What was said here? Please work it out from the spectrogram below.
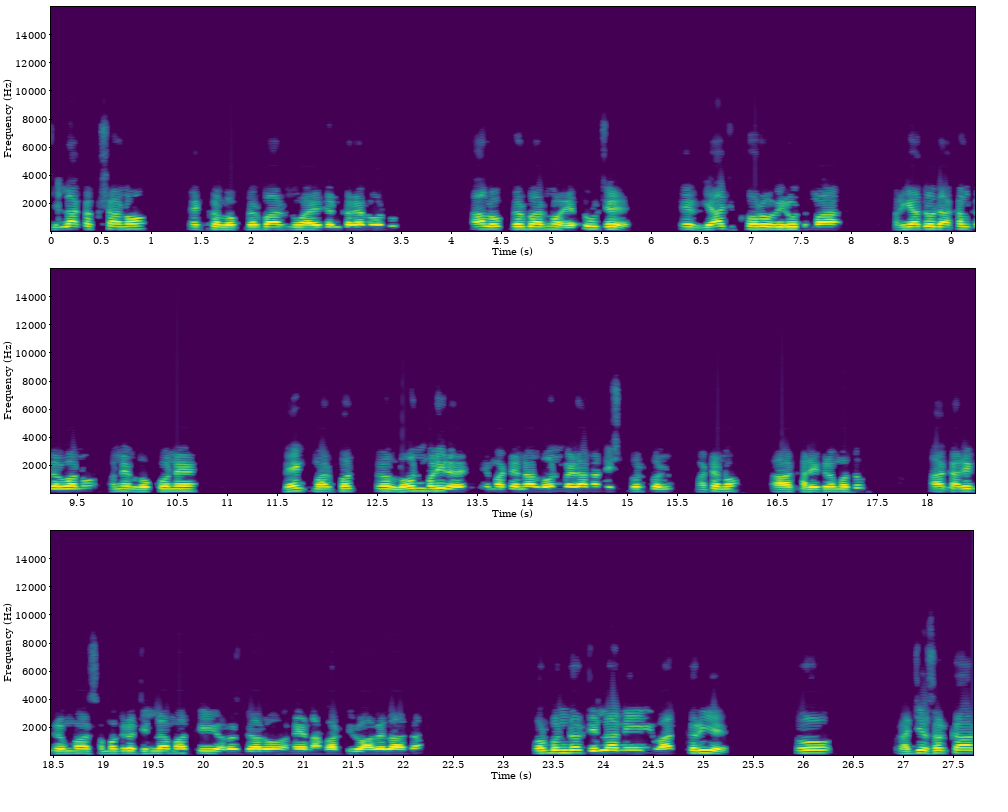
જિલ્લા કક્ષાનો એક લોક દરબારનું આયોજન કરેલું હતું. આ લોક દરબારનો હેતુ છે એ વ્યાજખોરો વિરુદ્ધમાં ફરિયાદો દાખલ કરવાનો અને લોકોને બેંક મારફત લોન મળી રહે એ માટેના લોન મેળાના ડિસ્બર્સમેન્ટ માટેનો આ કાર્યક્રમ હતો. આ કાર્યક્રમમાં સમગ્ર જિલ્લામાંથી અરજદારો અને લાભાર્થીઓ આવેલા હતા. પોરબંદર જિલ્લાની વાત કરીએ તો રાજ્ય સરકાર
